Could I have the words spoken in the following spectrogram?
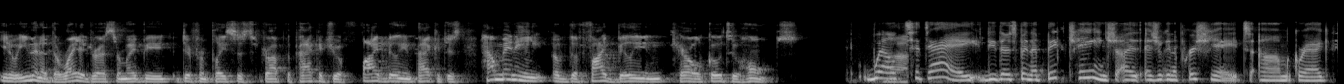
you know, even at the right address, there might be different places to drop the package. You have 5 billion packages. How many of the 5 billion, Carol, go to homes? Well, Uh, today there's been a big change, uh, as you can appreciate, um, Greg,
